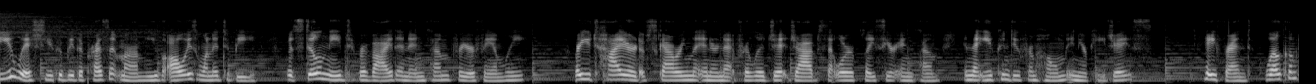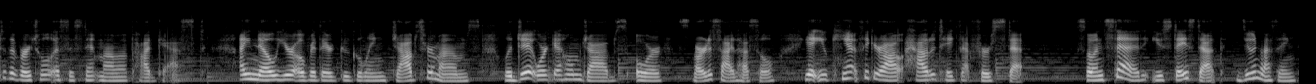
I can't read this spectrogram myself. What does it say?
Do you wish you could be the present mom you've always wanted to be, but still need to provide an income for your family? Are you tired of scouring the internet for legit jobs that will replace your income and that you can do from home in your PJs? Hey, friend, welcome to the Virtual Assistant Mama podcast. I know you're over there Googling jobs for moms, legit work at home jobs, or start a side hustle, yet you can't figure out how to take that first step. So instead, you stay stuck, do nothing,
